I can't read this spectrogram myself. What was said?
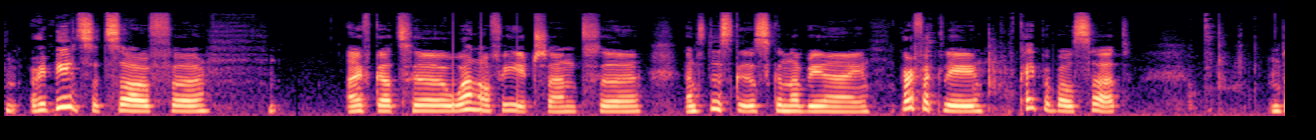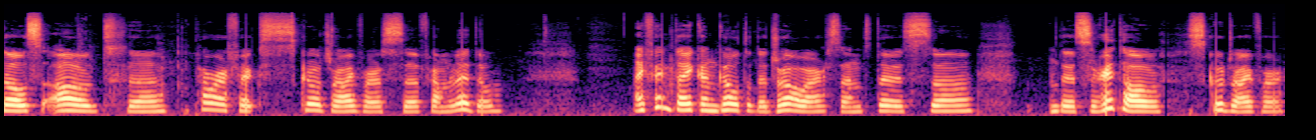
repeats itself. Uh, I've got uh, one of each, and uh, and this is gonna be a perfectly capable set. Those old uh, Powerfix screwdrivers from Lidl. I think they can go to the drawers, and this this Rittal screwdriver.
